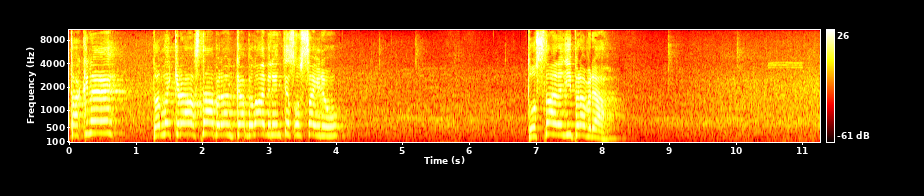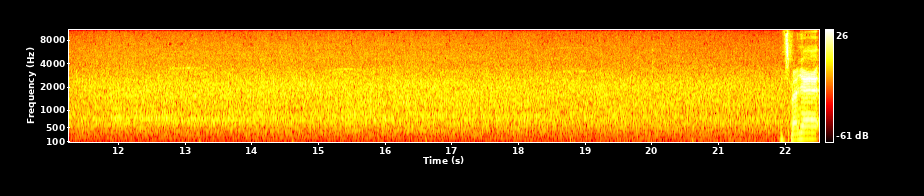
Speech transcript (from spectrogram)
Tak ne! Tahle krásná branka byla evidentně z offsideu. To snad není pravda. Nicméně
